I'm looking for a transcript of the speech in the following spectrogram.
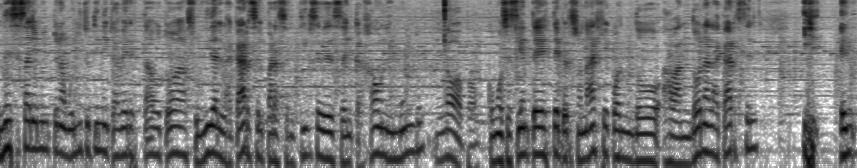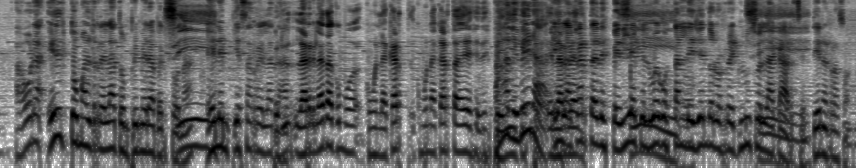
necesariamente un abuelito tiene que haber estado toda su vida en la cárcel para sentirse desencajado en el mundo No, po. como se siente este personaje cuando abandona la cárcel y en- ahora él toma el relato en primera persona, Sí. él empieza a relatar. Pero la relata como, como, en la carta, como una carta de de despedida. ah, de veras, es la, carta de despedida Sí, que luego están leyendo los reclusos en la cárcel, tienes razón.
